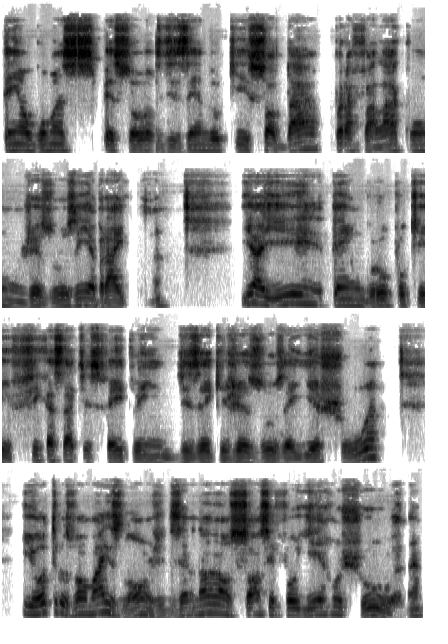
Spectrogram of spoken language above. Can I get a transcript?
tem algumas pessoas dizendo que só dá para falar com Jesus em hebraico, né? E aí tem um grupo que fica satisfeito em dizer que Jesus é Yeshua, e outros vão mais longe, dizendo, não, não só se for Yehoshua, né?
